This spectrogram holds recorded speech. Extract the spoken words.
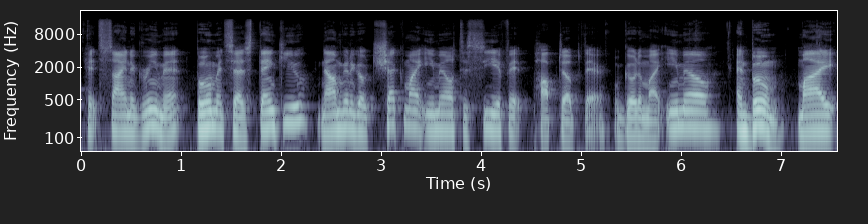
Hit sign agreement. Boom, it says thank you. Now I'm gonna go check my email to see if it popped up there. We'll go to my email and boom, my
